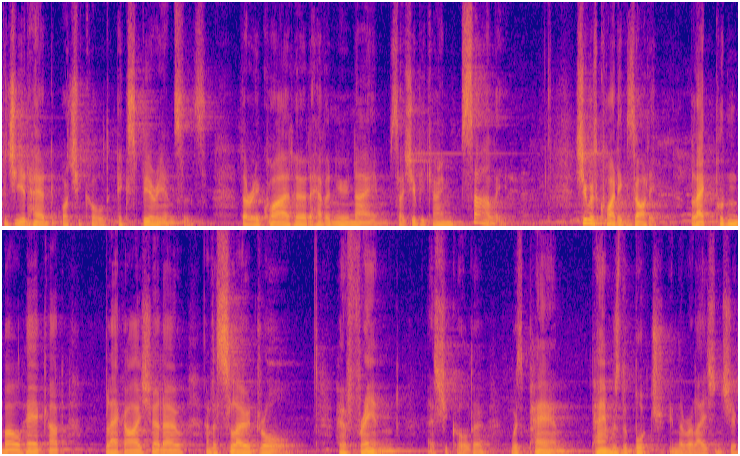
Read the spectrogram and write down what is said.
but she had had what she called experiences that required her to have a new name, so she became Sally. She was quite exotic black pudding bowl haircut, black eyeshadow, and a slow drawl. Her friend, as she called her, was Pam. Pam was the butch in the relationship,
